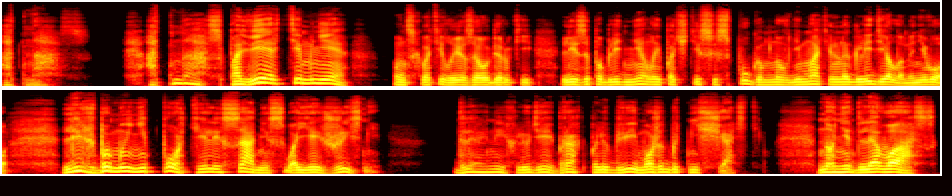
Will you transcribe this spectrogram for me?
От нас! От нас! Поверьте мне!» Он схватил ее за обе руки. Лиза побледнела и почти с испугом, но внимательно глядела на него. «Лишь бы мы не портили сами своей жизни!» Для иных людей брак по любви может быть несчастьем но не для вас,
